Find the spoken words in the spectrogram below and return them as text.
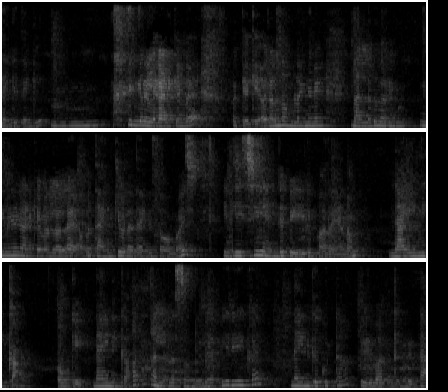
താങ്ക് യു താങ്ക് യു ഇങ്ങനെയല്ലേ കാണിക്കണ്ടേ? ഓക്കെ ഓക്കെ ഒരാൾ നമ്മളിങ്ങനെ നല്ലത് പറയുമ്പോൾ ഇങ്ങനെ കാണിക്കണമല്ലോ അല്ലേ? അപ്പോൾ thank you thank you so much ചേച്ചി എന്റെ പേര് പറയണം. നൈനിക. ഓക്കെ നൈനിക. അത് നല്ല രസമുണ്ട് അല്ലേ? പേര് കേൾക്കാൻ നൈനിക കുട്ട പേര് പറഞ്ഞിട്ടുണ്ട് കേട്ടോ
